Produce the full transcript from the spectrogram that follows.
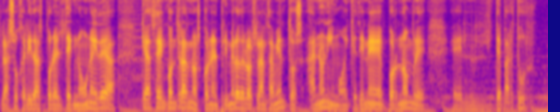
las sugeridas por el tecno. Una idea que hace encontrarnos con el primero de los lanzamientos, anónimo y que tiene por nombre el Departure.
